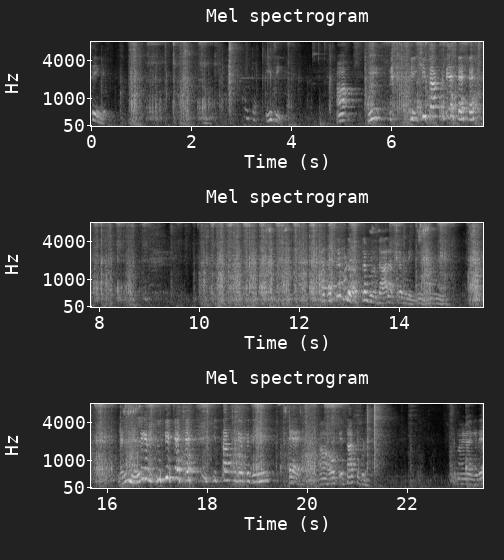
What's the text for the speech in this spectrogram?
ಸೇಂಗೆ ಈಸಿ ಹಾಂ ಹ್ಞೂ ಕಿತ್ತಾಕ್ಬಿಟ್ಟೆ ಅದು ಹತ್ರ ಬಿಡು ಹತ್ರ ಬಿಡು ದಾರ ಹತ್ರ ಬಿಡಿ. ಮೆಲ್ಲ ಮೆಲ್ಲಗೆ ಮೆಲ್ಲಗೆ. ಕಿತ್ತಾಕ್ಬಿಡಿ ಅಪ್ಪಾಜಿ. ಹಾಂ ಓಕೆ ಸಾಕು ಬಿಡು. ಚೆನ್ನಾಗಾಗಿದೆ.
